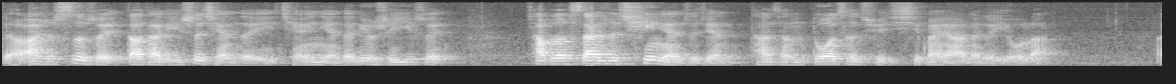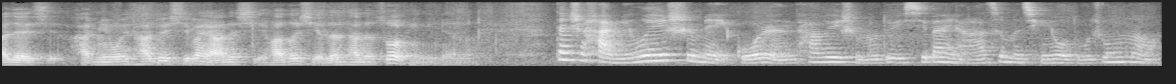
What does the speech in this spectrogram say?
的24岁，到他离世前的一前一年的61岁。差不多三十七年之间，他曾多次去西班牙那个游览，而且西海明威他对西班牙的喜好都写在他的作品里面了。但是海明威是美国人，他为什么对西班牙这么情有独钟呢？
